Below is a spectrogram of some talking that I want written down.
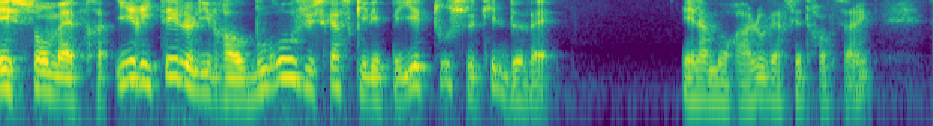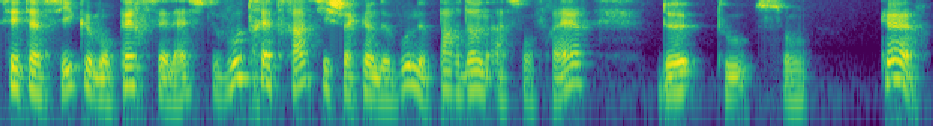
Et son maître, irrité, le livra au bourreau jusqu'à ce qu'il ait payé tout ce qu'il devait. Et la morale au verset 35, c'est ainsi que mon Père céleste vous traitera si chacun de vous ne pardonne à son frère de tout son cœur.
